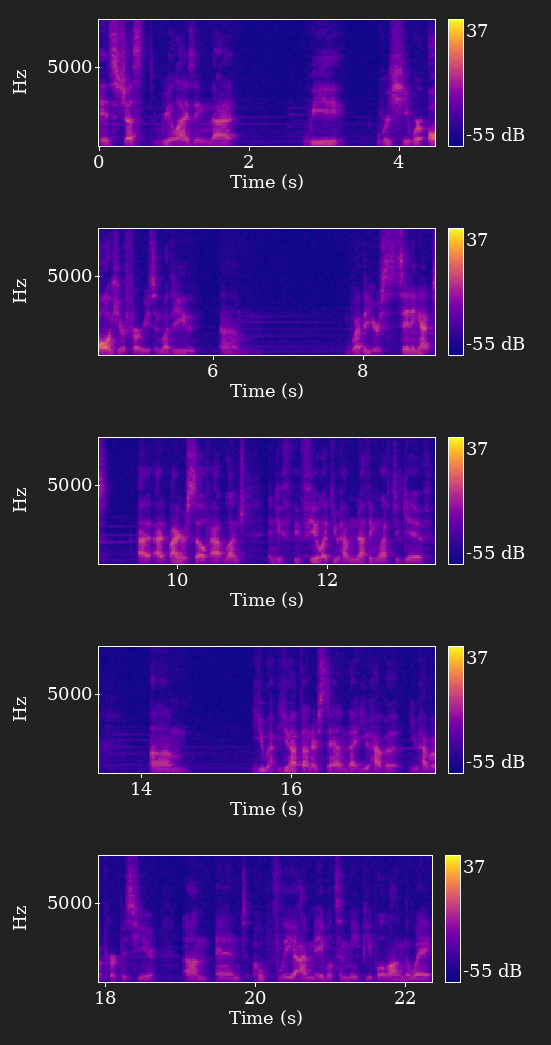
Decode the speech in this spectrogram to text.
it's just realizing that we we're here we're all here for a reason whether you um, whether you're sitting at, at, at by yourself at lunch and you th- feel like you have nothing left to give um, you you have to understand that you have a you have a purpose here um, and hopefully I'm able to meet people along the way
